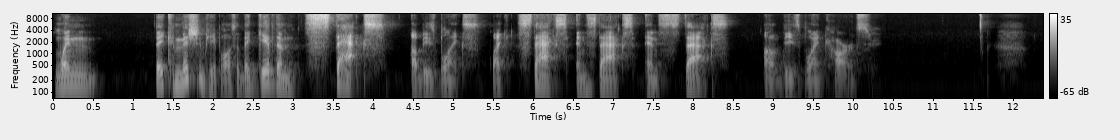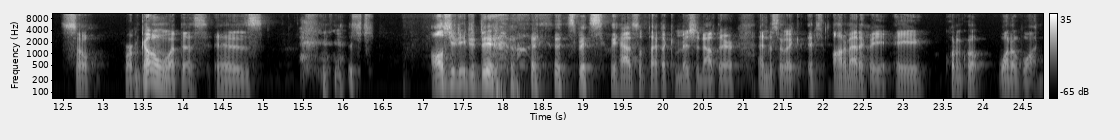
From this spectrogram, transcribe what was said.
When they commission people, I said they give them stacks of these blanks, like stacks and stacks and stacks of these blank cards. So where I'm going with this is all you need to do is basically have some type of commission out there and just like it's automatically a quote unquote one of one.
